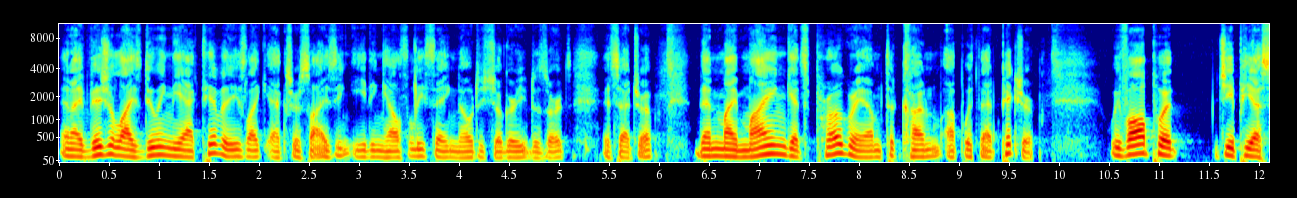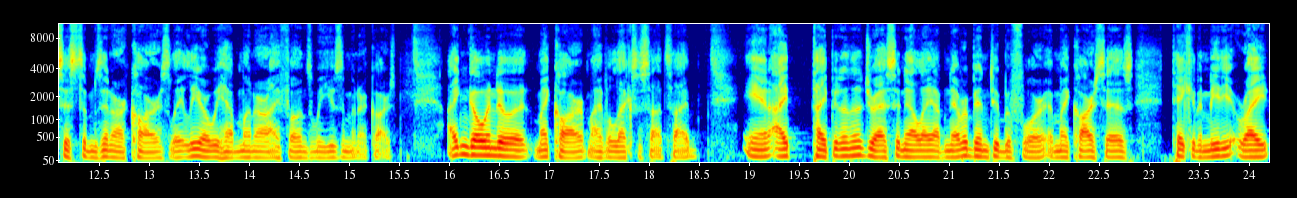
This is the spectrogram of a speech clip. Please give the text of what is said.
and I visualize doing the activities like exercising, eating healthily, saying no to sugary desserts, etc., then my mind gets programmed to come up with that picture. We've all put GPS systems in our cars lately, or we have them on our iPhones and we use them in our cars. I can go into a, my car, I have a Lexus outside, and I type in an address in LA I've never been to before, and my car says, take an immediate right,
